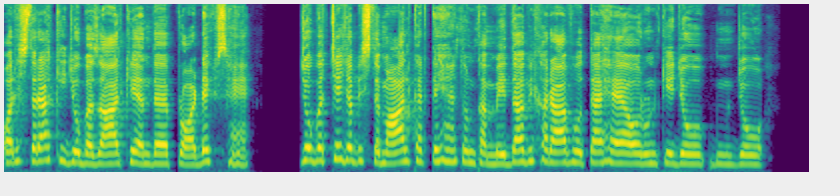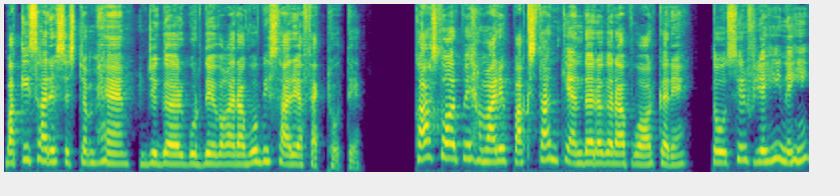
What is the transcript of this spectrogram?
और इस तरह की जो बाज़ार के अंदर प्रोडक्ट्स हैं, जो बच्चे जब इस्तेमाल करते हैं तो उनका मैदा भी ख़राब होता है और उनके जो जो बाकी सारे सिस्टम हैं, जिगर, गुर्दे वगैरह, वो भी सारे अफेक्ट होते हैं। ख़ास तौर पे हमारे पाकिस्तान के अंदर अगर आप गौर करें तो सिर्फ़ यही नहीं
